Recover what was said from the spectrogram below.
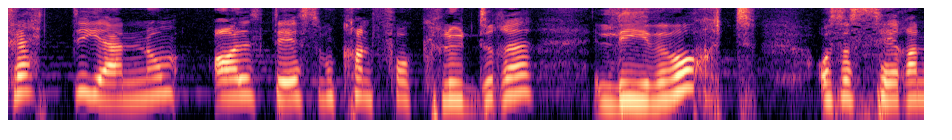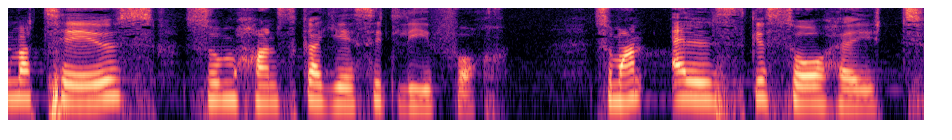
Rett igjennom alt det som kan forkludre livet vårt. Og så ser han Matteus som han skal gi sitt liv for. Som han elsker så høyt.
